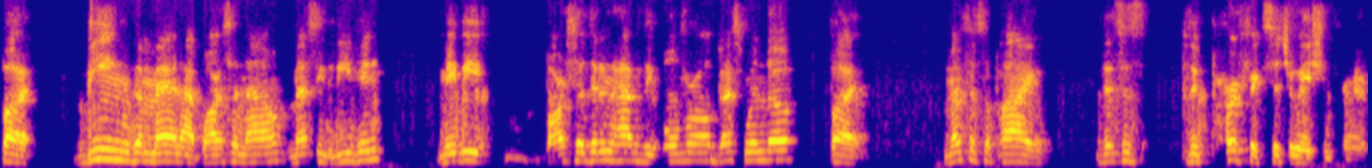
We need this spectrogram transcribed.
but being the man at Barca now, Messi leaving, maybe Barca didn't have the overall best window, but Memphis Depay, this is the perfect situation for him.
